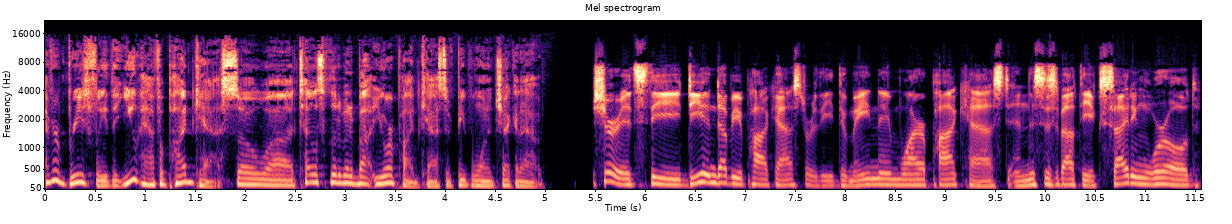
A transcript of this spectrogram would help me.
ever briefly that you have a podcast. So uh, tell us a little bit about your podcast if people want to check it out. Sure. It's the DNW podcast or the Domain Name Wire podcast. And this is about the exciting world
